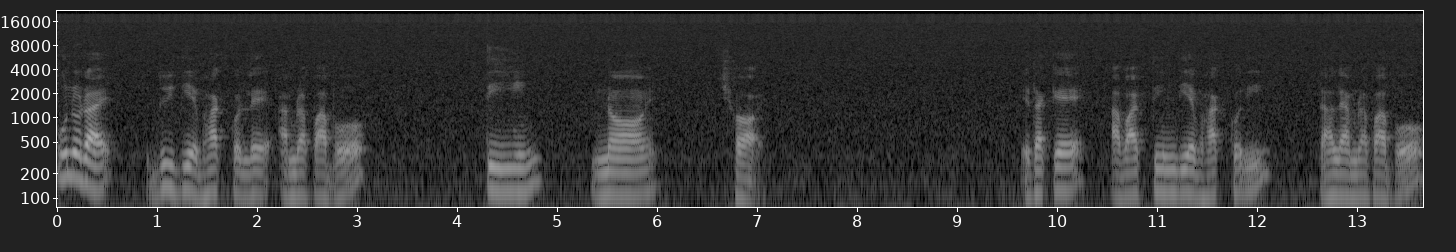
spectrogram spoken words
পুনরায় দুই দিয়ে ভাগ করলে আমরা পাবো তিন, নয়, ছয়। এটাকে আবার তিন দিয়ে ভাগ করি, তাহলে আমরা পাবো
